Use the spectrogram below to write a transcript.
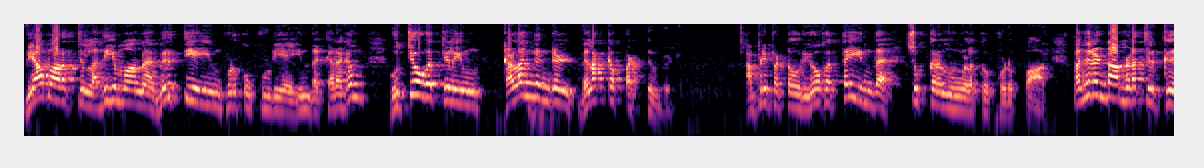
வியாபாரத்தில் அதிகமான விருத்தியையும் கொடுக்கக்கூடிய இந்த கிரகம் உத்தியோகத்திலையும் களங்கங்கள் விலக்கப்பட்டு விடும். அப்படிப்பட்ட ஒரு யோகத்தை இந்த சுக்கரன் உங்களுக்கு கொடுப்பார். பன்னிரெண்டாம் இடத்திற்கு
